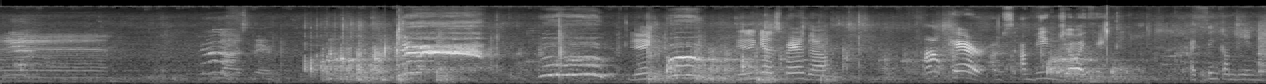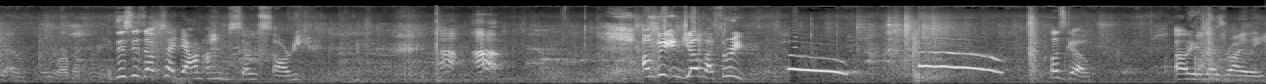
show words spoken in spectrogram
And not a spare. You didn't, you didn't get a spare though. I don't care. I'm, s- I'm being Joe. I think. I think I'm being Joe. You are by three. If this is upside down, I'm so sorry. Uh, I'm beating Joe by three. Woo! Woo! Let's go. Oh, here goes Riley.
